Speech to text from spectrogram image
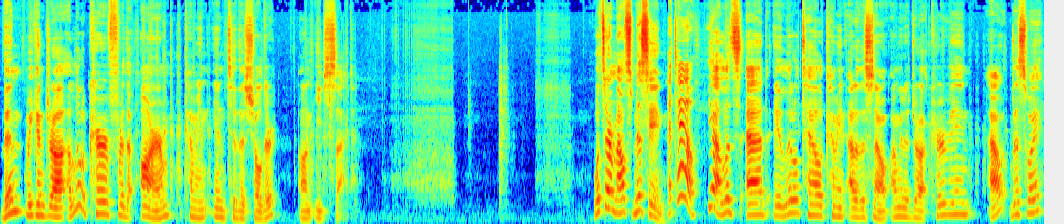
Then we can draw a little curve for the arm coming into the shoulder on each side. What's our mouse missing? A tail. Yeah, let's add a little tail coming out of the snow. I'm gonna draw it curving out this way,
